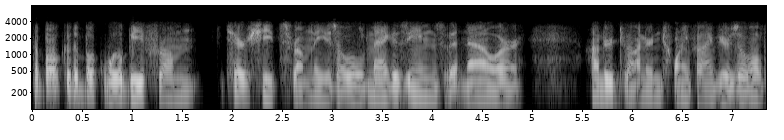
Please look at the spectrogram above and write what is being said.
The bulk of the book will be from tear sheets from these old magazines that now are 100 to 125 years old.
